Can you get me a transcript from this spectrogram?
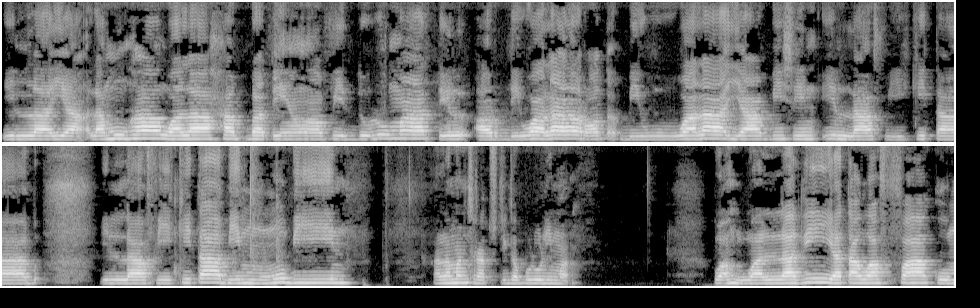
illa ya'lamuha wala habbatin fid dhulumatil ardi wala ratbi wala yabisin illa fi kitab illa fi kitabim mubin. Halaman 135 wa huwa alladhi yatawaffakum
